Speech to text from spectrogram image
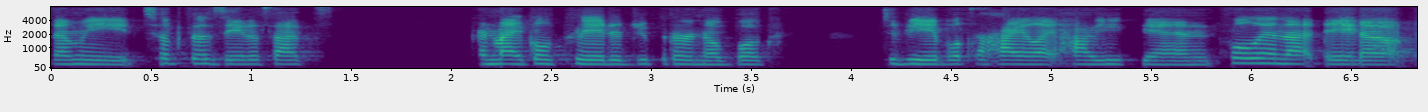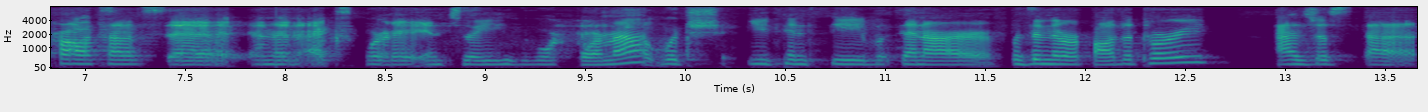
Then we took those data sets and Michael created Jupyter Notebook to be able to highlight how you can pull in that data, process it, and then export it into a usable format, which you can see within our within the repository as just a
